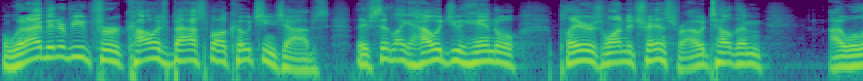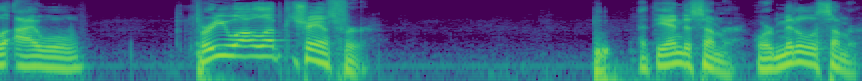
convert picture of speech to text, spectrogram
When I've interviewed for college basketball coaching jobs, they've said like, "How would you handle players wanting to transfer?" I would tell them, "I will, I will, free you all up to transfer at the end of summer or middle of summer.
